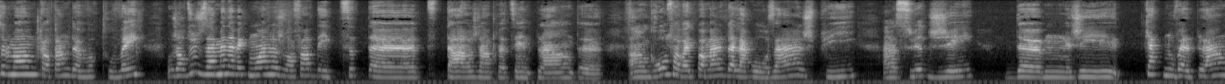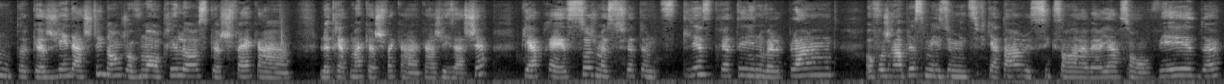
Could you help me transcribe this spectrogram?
tout le monde, contente de vous retrouver. Aujourd'hui, je vous amène avec moi, là, je vais faire des petites, euh, petites tâches d'entretien de plantes. Euh. en gros, ça va être pas mal de l'arrosage. Puis ensuite, j'ai de j'ai quatre nouvelles plantes que je viens d'acheter. Donc, je vais vous montrer là, ce que je fais quand le traitement que je fais quand, quand je les achète. Puis après ça, je me suis fait une petite liste, traiter les nouvelles plantes. Il faut que je remplisse mes humidificateurs ici qui sont dans la verrière, sont vides.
